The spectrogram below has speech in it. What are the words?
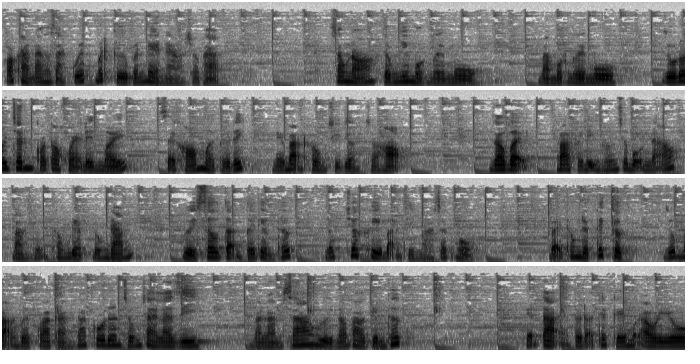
có khả năng giải quyết bất cứ vấn đề nào cho bạn. Song nó giống như một người mù, và một người mù, dù đôi chân có to khỏe đến mấy, sẽ khó mở tới đích nếu bạn không chỉ đường cho họ. Do vậy, bạn phải định hướng cho bộ não bằng những thông điệp đúng đắn, gửi sâu tận tới tiềm thức lúc trước khi bạn chìm vào giấc ngủ. Vậy thông điệp tích cực giúp bạn vượt qua cảm giác cô đơn chống trải là gì? Và làm sao gửi nó vào tiềm thức? Hiện tại tôi đã thiết kế một audio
